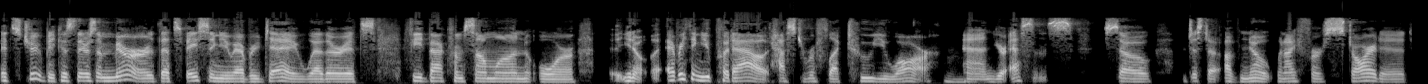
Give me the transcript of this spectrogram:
it's true because there's a mirror that's facing you every day, whether it's feedback from someone or, you know, everything you put out has to reflect who you are mm. and your essence. So, just a, of note, when I first started,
